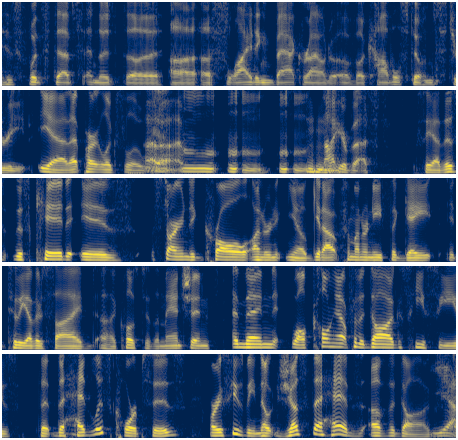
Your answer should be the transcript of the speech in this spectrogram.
his footsteps and the, the uh, a sliding background of a cobblestone street. Yeah, that part looks a little weird. Um, mm-mm, mm-mm, Not your best. So yeah, this this kid is starting to crawl under, you know, get out from underneath the gate to the other side, uh, close to the mansion. And then, while calling out for the dogs, he sees that the headless corpses, or excuse me, no, just the heads of the dogs. Yes,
